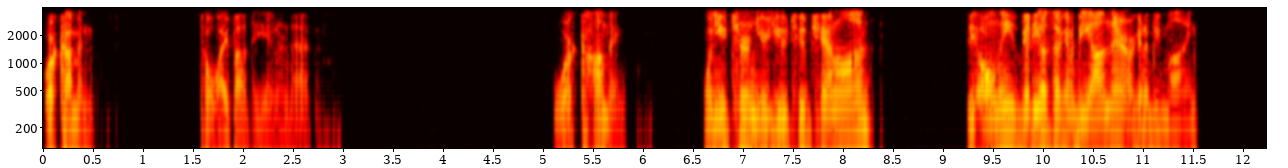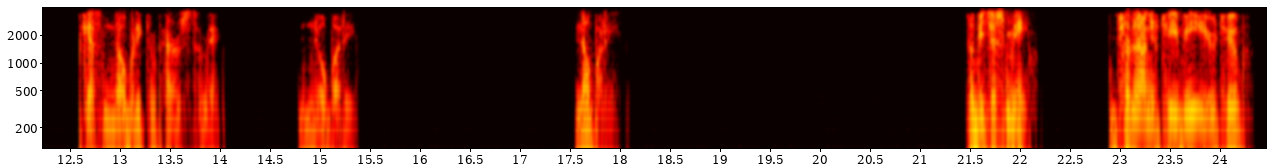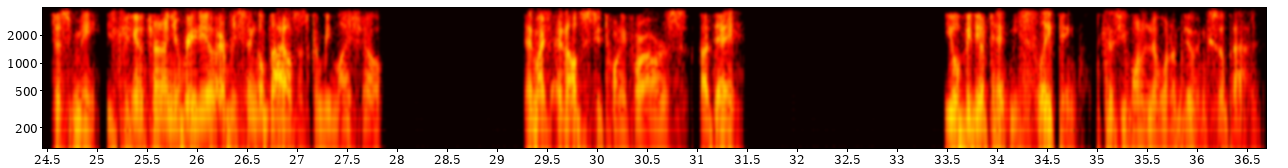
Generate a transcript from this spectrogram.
We're coming to wipe out the internet. We're coming. When you turn your YouTube channel on, the only videos that are going to be on there are going to be mine because nobody compares to me. Nobody. Nobody. It'll be just me. Turn it on your TV, YouTube, just me. You're going to turn on your radio, every single dial is going to be my show. And, my, and I'll just do 24 hours a day. You'll videotape me sleeping because you want to know what I'm doing so bad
